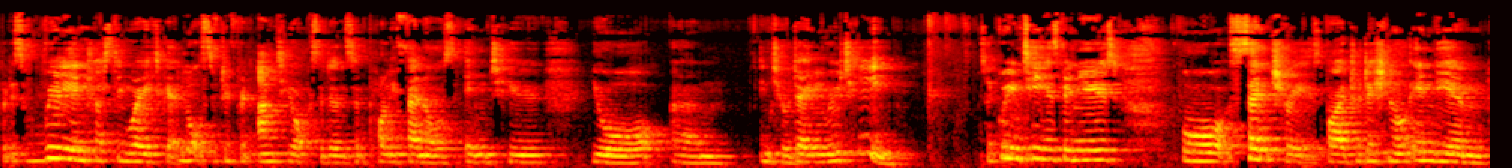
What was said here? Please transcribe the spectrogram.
but it's a really interesting way to get lots of different antioxidants and polyphenols into your, um, into your daily routine. So green tea has been used for centuries by traditional Indian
